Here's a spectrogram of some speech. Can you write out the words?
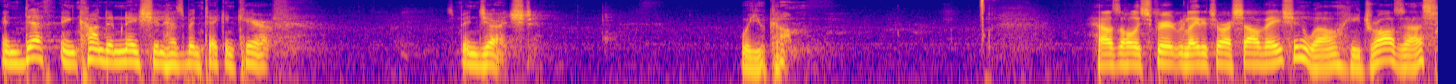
And death and condemnation has been taken care of, it's been judged. Will you come? How's the Holy Spirit related to our salvation? Well, He draws us.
